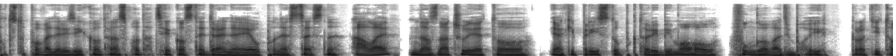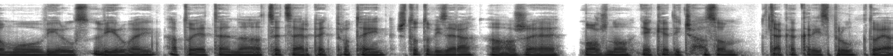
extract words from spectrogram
podstupovať riziko transplantácie kostej drene je úplne cestné. Ale naznačuje to nejaký prístup, ktorý by mohol fungovať v boji proti tomu vírus, víru, hej. a to je ten eh, CCR5 proteín. Čo toto vyzerá? Eh, že možno niekedy časom vďaka CRISPRu, kto ja,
